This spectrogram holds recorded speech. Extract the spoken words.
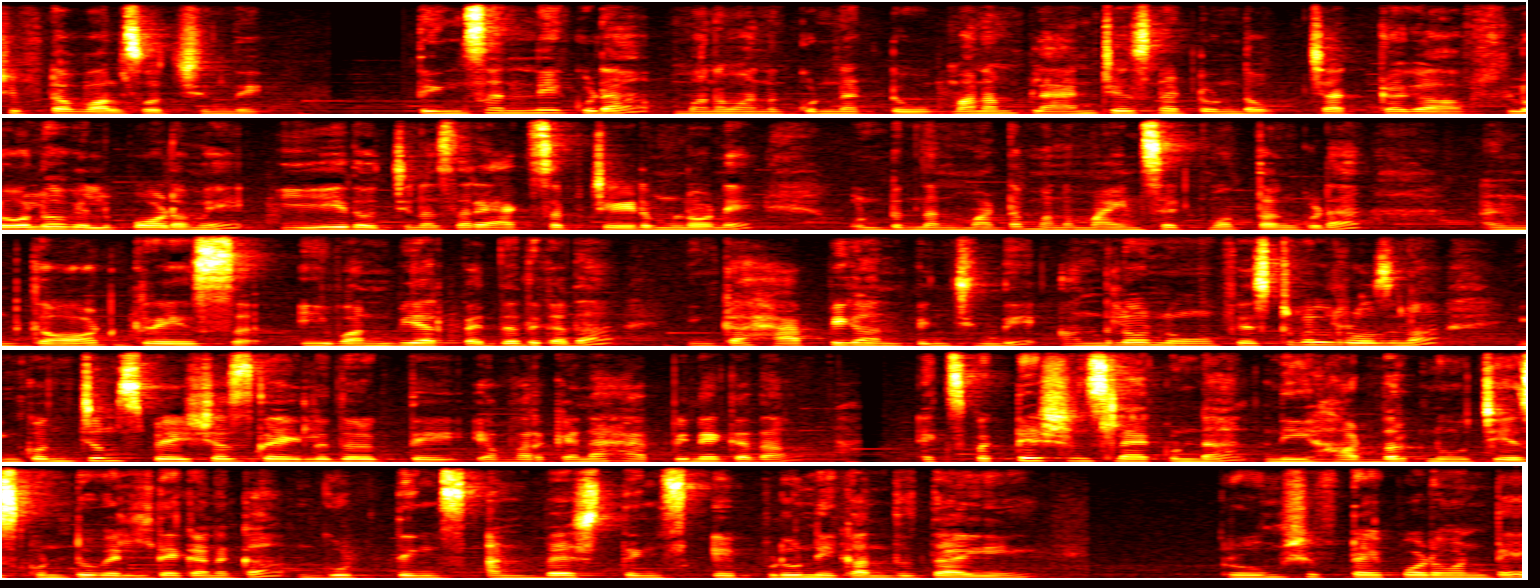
షిఫ్ట్ అవ్వాల్సి వచ్చింది. థింగ్స్ అన్నీ కూడా మనం అనుకున్నట్టు మనం ప్లాన్ చేసినట్టు ఉండవు. చక్కగా ఫ్లోలో వెళ్ళిపోవడమే ఏది వచ్చినా సరే యాక్సెప్ట్ చేయడంలోనే ఉంటుందన్నమాట మన మైండ్ సెట్ మొత్తం కూడా. అండ్ గాడ్ గ్రేస్ ఈ వన్ బిఆర్ పెద్దది కదా ఇంకా హ్యాపీగా అనిపించింది. అందులోనూ ఫెస్టివల్ రోజున ఇంకొంచెం స్పేషియస్గా ఇల్లు దొరికితే ఎవరికైనా హ్యాపీనే కదా. ఎక్స్పెక్టేషన్స్ లేకుండా నీ హార్డ్ వర్క్ నువ్వు చేసుకుంటూ వెళ్తే కనుక good things and best things ఎప్పుడూ నీకు అందుతాయి. రూమ్ షిఫ్ట్ అయిపోవడం అంటే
